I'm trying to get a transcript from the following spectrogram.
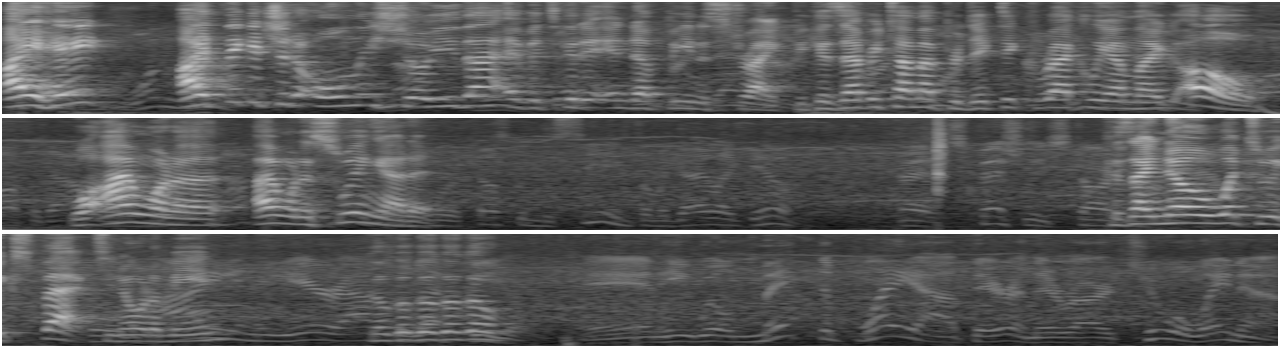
I hate. I think it should only show you that if it's gonna end up being a strike, because every time I predict it correctly, I'm like, oh, well, I wanna, I wanna swing at it, We're accustomed to seeing from a guy like him. Right, especially starting. because I know what to expect. You know what I mean? High in the air out Go, go, go, go, go. And he will make the play out there, and there are two away now.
